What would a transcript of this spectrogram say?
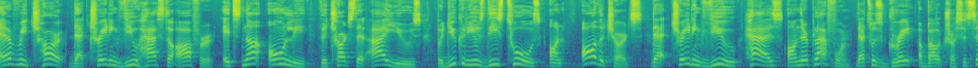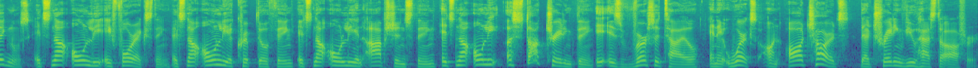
every chart that TradingView has to offer. It's not only the charts that I use, but you could use these tools on all the charts that TradingView has on their platform. That's what's great about Trusted Signals. It's not only a Forex thing, it's not only a crypto thing, it's not only an options thing, it's not only a stock trading thing. It is versatile and it works on all charts that TradingView has to offer.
